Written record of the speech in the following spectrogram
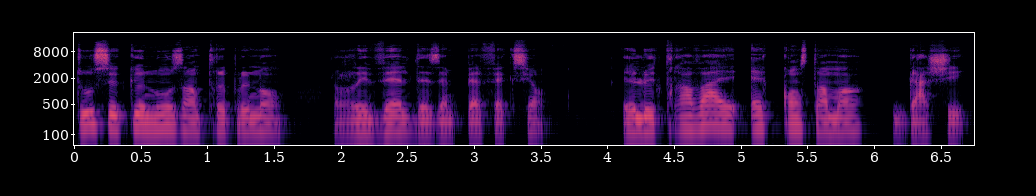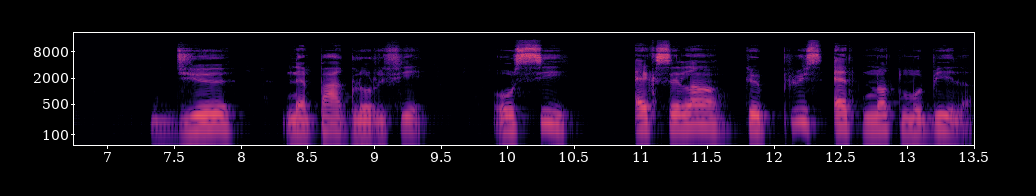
tout ce que nous entreprenons révèle des imperfections et le travail est constamment gâché. Dieu n'est pas glorifié. Aussi excellent que puisse être notre mobile,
